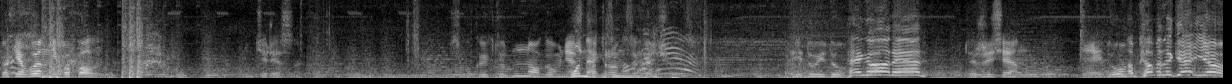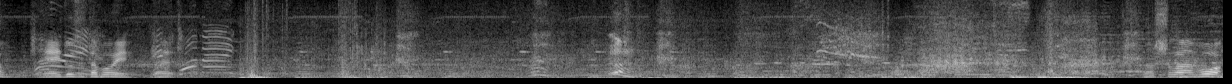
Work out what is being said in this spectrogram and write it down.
Как я в Н не попал? Интересно. Сколько их тут много, у меня патроны заканчиваются. Да иду, иду. Hang on, Ann. Держись, Эн. Я иду. I'm coming to get you. Я иду за тобой. Да- Пошла вон.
